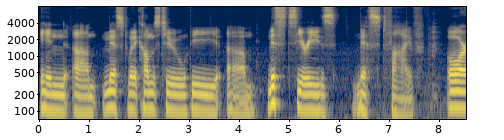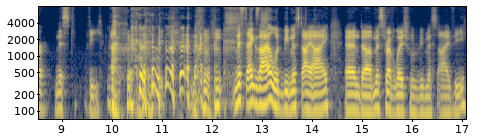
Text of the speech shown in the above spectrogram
in um, Myst when it comes to the um, Myst series Myst 5 or Myst V. Myst Exile would be Myst II, and uh, Myst Revelation would be Myst IV,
